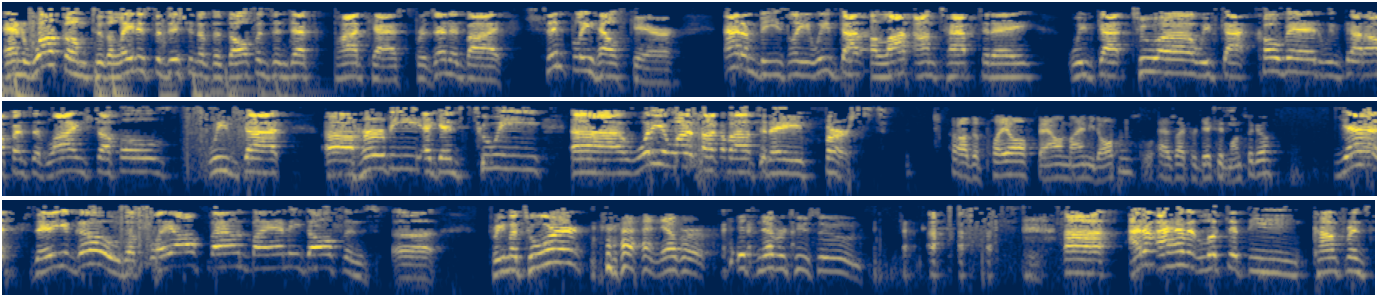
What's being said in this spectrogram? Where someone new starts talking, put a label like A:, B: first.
A: And welcome to the latest edition of the Dolphins in Depth podcast presented by Simply Healthcare. Adam Beasley, we've got a lot on tap today. We've got Tua, we've got COVID, we've got offensive line shuffles, we've got uh, Herbie against Tua. Uh, what do you want to talk about today first?
B: Uh, the playoff bound Miami Dolphins, as I predicted months ago.
A: Yes, there you go. The playoff bound Miami Dolphins. Uh, premature?
B: never. It's never too soon.
A: uh, I don't. I haven't looked at the conference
